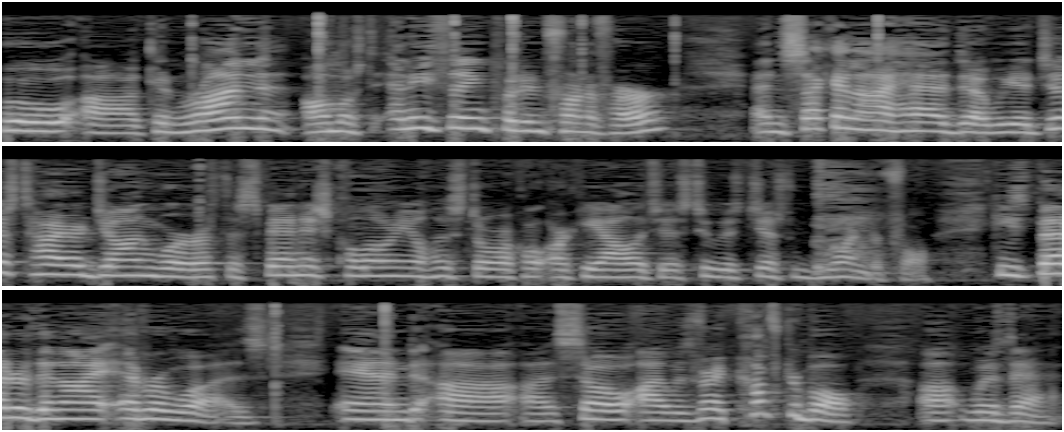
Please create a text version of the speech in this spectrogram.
who uh, can run almost anything put in front of her. And second, I had, uh, we had just hired John Worth, the Spanish colonial historical archaeologist, who is just wonderful. He's better than I ever was. And uh, uh, so I was very comfortable uh, with that.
